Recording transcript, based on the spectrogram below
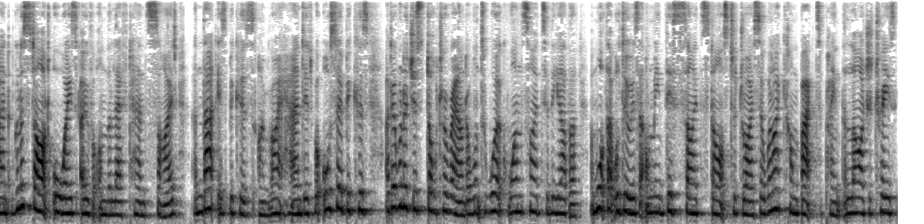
And I'm going to start always over on the left hand side and that is because I'm right handed but also because I don't want to just dot around. I want to work one side to the other and what that will do is that will mean this side starts to dry so when I come back to paint the larger trees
